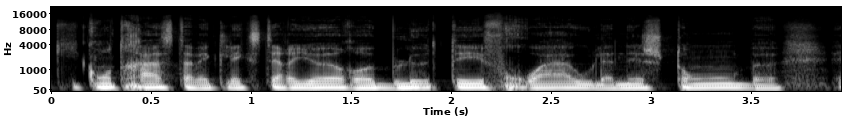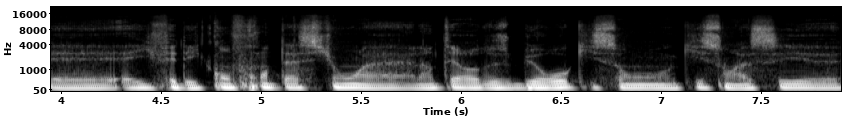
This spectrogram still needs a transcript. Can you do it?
qui contraste avec l'extérieur euh, froid, où la neige tombe. Et, et il fait des confrontations à, à l'intérieur de ce bureau qui sont, qui sont assez, euh,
